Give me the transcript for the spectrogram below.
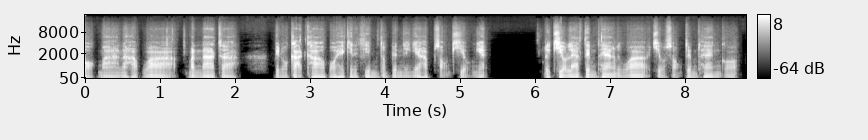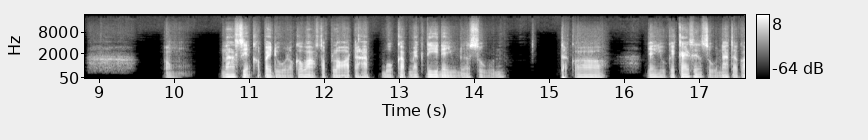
บอกมานะครับ ว่ามันน่าจะเป็นโอกาสเข้าเพราะให้กินทีมันต้องเป็นอย่างเงี้ยครับสองเขียวเงี้ยหรือเขียวแรกเต็มแท่งหรือว่าเขียวสองเต็มแท่งก็อน่าเสี่ยงเข้าไปดูแล้วก็วางสปอตนะครับ บวกกับ MACD เนี่ยอยู่เหนือศูนย์แต่ก็ยังอยู่ใกล้ๆเส้นศูนย์นะ แต่ก็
